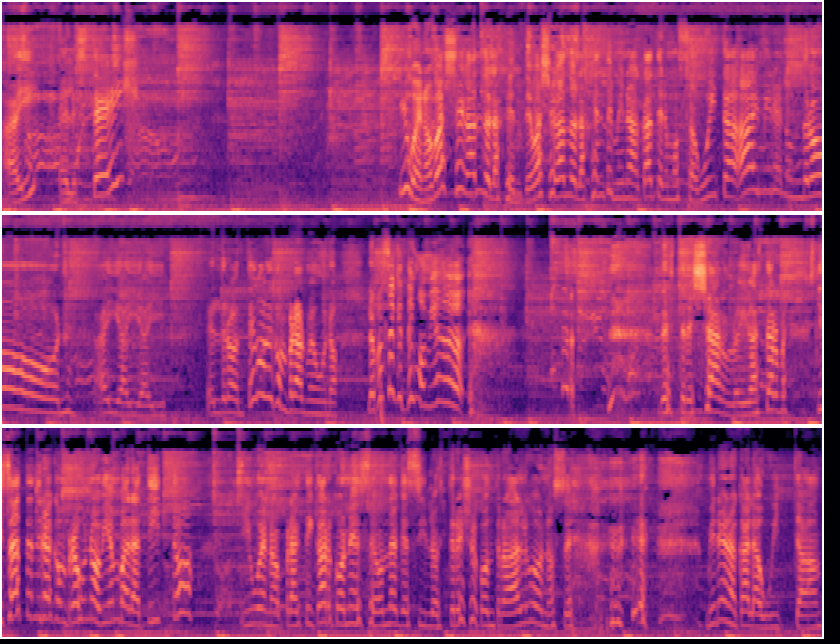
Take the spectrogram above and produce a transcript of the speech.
Ahí, el stage. Y bueno, va llegando la gente, va llegando la gente. Miren acá, tenemos agüita. ¡Ay, miren un dron! ¡Ay, ay, ay! El dron. Tengo que comprarme uno. Lo que pasa es que tengo miedo de estrellarlo y gastarme. Quizás tendría que comprar uno bien baratito y bueno, practicar con ese. Onda que si lo estrello contra algo, no sé. Miren acá la agüita.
